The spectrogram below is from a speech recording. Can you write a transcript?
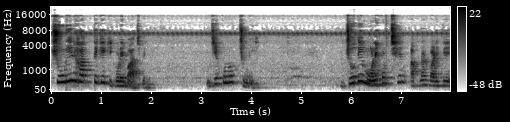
চুরির হাত থেকে কি করে বাঁচবেন? যে কোনো চুরি। যদি মনে করছেন আপনার বাড়িতে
